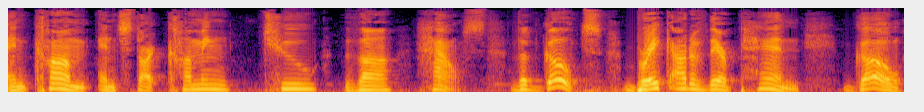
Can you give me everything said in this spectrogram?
and come and start coming to the house. The goats break out of their pen, go,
